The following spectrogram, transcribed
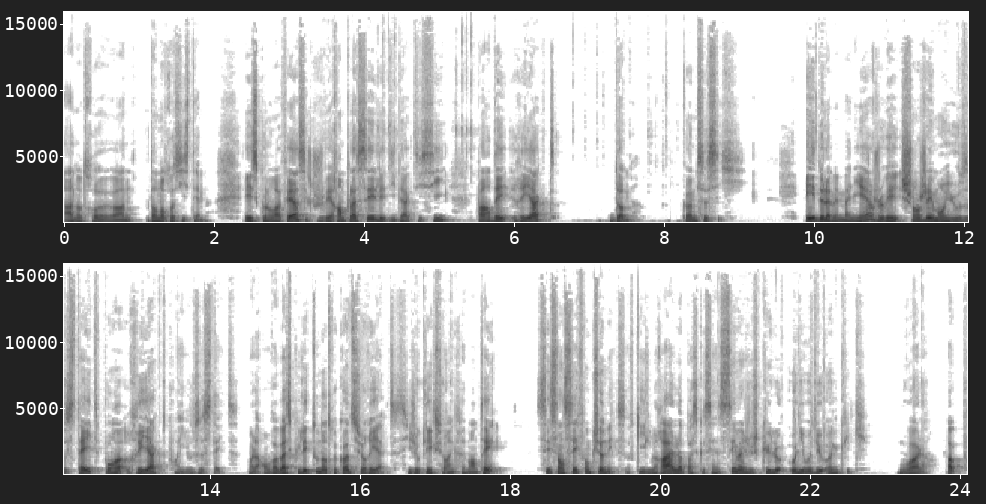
notre, dans notre système. Et ce que l'on va faire, c'est que je vais remplacer les didacts ici par des react DOM, comme ceci. Et de la même manière, je vais changer mon useState pour un react.useState. Voilà, on va basculer tout notre code sur React. Si je clique sur incrémenter, c'est censé fonctionner, sauf qu'il râle parce que c'est un C majuscule au niveau du onClick. Voilà, hop,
